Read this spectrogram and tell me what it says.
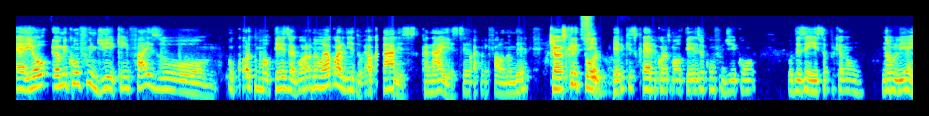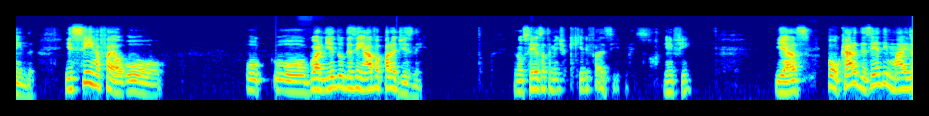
É, eu, eu me confundi. Quem faz o, o Corto Maltese agora não é o Guarnido, é o Canales, Canais, sei lá como é que fala o nome dele, que é o escritor. Sim. Ele que escreve o Corto Maltese, eu confundi com o desenhista, porque eu não, não li ainda. E sim, Rafael, o, o, o Guarnido desenhava para a Disney. Não sei exatamente o que, que ele fazia, mas enfim. E as, Pô, o cara desenha demais.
